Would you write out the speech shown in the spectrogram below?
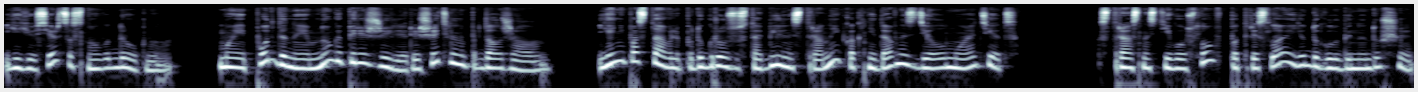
Ее сердце снова дрогнуло. Мои подданные много пережили, решительно продолжал он. Я не поставлю под угрозу стабильность страны, как недавно сделал мой отец. Страстность его слов потрясла ее до глубины души.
